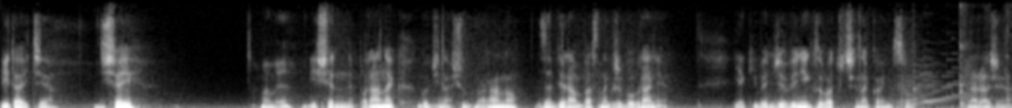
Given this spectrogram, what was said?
Witajcie. Dzisiaj mamy jesienny poranek, godzina 7 rano. Zabieram Was na grzybobranie. Jaki będzie wynik, zobaczycie na końcu. Na razie.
